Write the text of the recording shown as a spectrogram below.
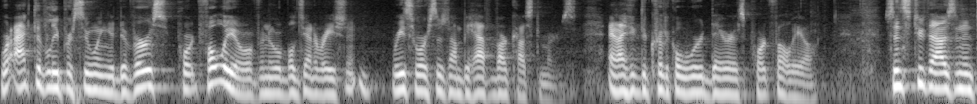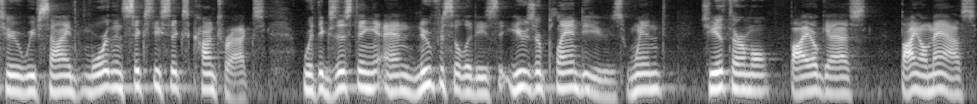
We're actively pursuing a diverse portfolio of renewable generation resources on behalf of our customers. And I think the critical word there is portfolio. Since 2002, we've signed more than 66 contracts with existing and new facilities that use or plan to use wind, geothermal, biogas, biomass,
